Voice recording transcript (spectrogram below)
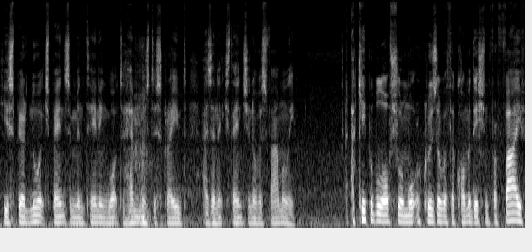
he spared no expense in maintaining what to him was described as an extension of his family. A capable offshore motor cruiser with accommodation for five,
